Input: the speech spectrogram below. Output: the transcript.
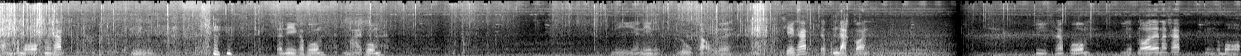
สามกระบอกนะครับนี่และนี่ครับผมหมายผม นี่อันนี้รูเก่าเลยโอเคครับ เดี๋ยวผมดักก่อน นี่ครับผมเรียบร้อยแล้วนะครับหนึ่งกระบอก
